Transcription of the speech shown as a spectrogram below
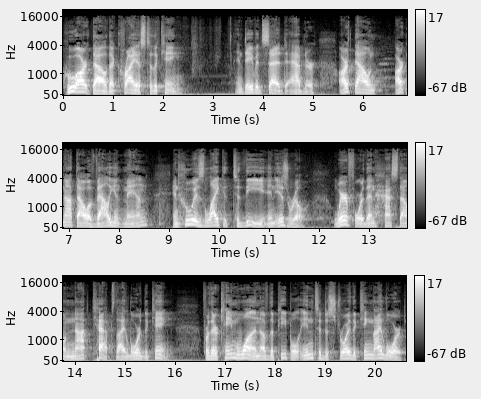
Who art thou that criest to the king? And David said to Abner, Art thou Art not thou a valiant man? And who is like to thee in Israel? Wherefore then hast thou not kept thy lord the king? For there came one of the people in to destroy the king thy lord.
